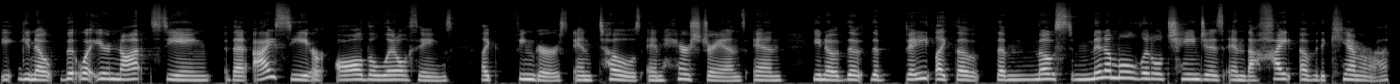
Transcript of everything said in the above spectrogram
You know, but what you're not seeing that I see are all the little things like fingers and toes and hair strands and you know the the bait like the the most minimal little changes in the height of the camera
